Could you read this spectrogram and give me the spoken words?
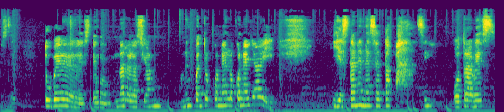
este, tuve este, una relación, un encuentro con él o con ella y, y están en esa etapa, ¿sí? Otra vez.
